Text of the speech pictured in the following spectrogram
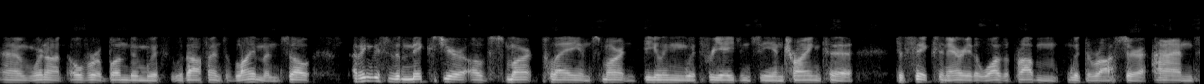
Um, we're not overabundant with with offensive linemen, so I think this is a mixture of smart play and smart dealing with free agency and trying to to fix an area that was a problem with the roster and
